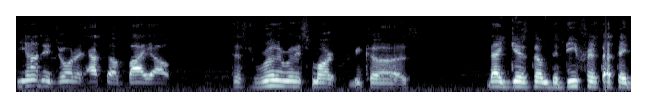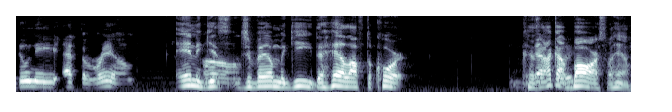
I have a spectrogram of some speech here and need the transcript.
DeAndre Jordan after a buyout, just really, really smart because that gives them the defense that they do need at the rim. And it gets Um, JaVale McGee the hell off the court. Cause I got bars for him.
